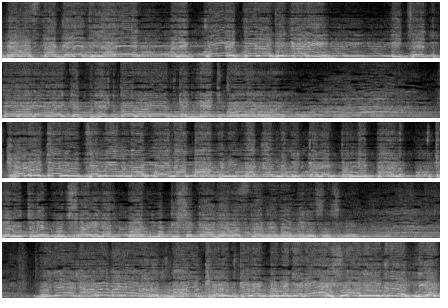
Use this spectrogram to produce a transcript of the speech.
વ્યવસ્થા ઘરેથી લાવે અને કોઈ પણ અધિકારી એ જેટકો વાળો હોય કે ફેટકો વાળો હોય કે નેટકો વાળો હોય. ખેડૂતોની જમીનમાં કોઈના બાપની તાકાત નથી, કલેક્ટરની પણ ખેડૂતને પૂછ્યા પગ મૂકી શકે આ વ્યવસ્થા પેદા કરીશું છે. ગુજરાત આવો બનાવવાનો છે. મારો ખેડૂત કલેક્ટર ને કે શું આલી નીકળે? નીકળ.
